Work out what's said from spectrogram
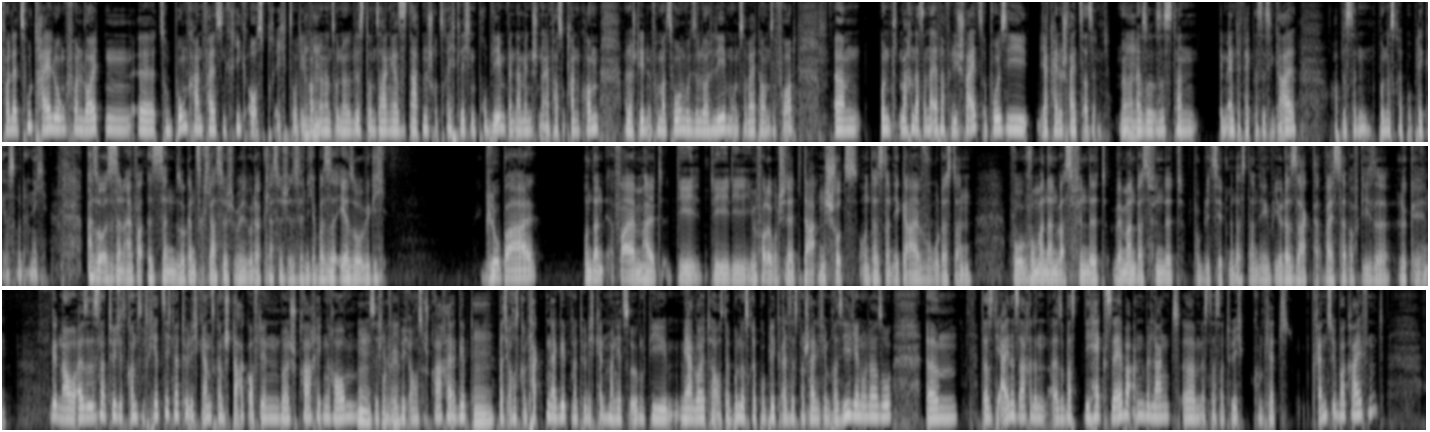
von der Zuteilung von Leuten äh, zu bunkern, falls ein Krieg ausbricht. So, die mhm. kommen dann an so eine Liste und sagen, ja, es ist datenschutzrechtlich ein Problem, wenn da Menschen einfach so dran kommen, weil da stehen Informationen, wo diese Leute leben und so weiter und so fort. Ähm, und machen das dann einfach für die Schweiz, obwohl sie ja keine Schweizer sind. Ne? Mhm. Also es ist dann, im Endeffekt ist es egal, ob das dann Bundesrepublik ist oder nicht. Also es ist dann einfach, es ist dann so ganz klassisch, oder klassisch ist es ja nicht, aber es ist eher so wirklich global und dann vor allem halt die, die, die im Vordergrund steht halt Datenschutz und das ist dann egal, wo das dann, wo, wo man dann was findet. Wenn man was findet, publiziert man das dann irgendwie oder sagt, weist halt auf diese Lücke hin. Genau, also es ist natürlich, es konzentriert sich natürlich ganz, ganz stark auf den deutschsprachigen Raum, mm, was sich okay. natürlich auch aus der Sprache ergibt, mm. was sich auch aus Kontakten ergibt. Natürlich kennt man jetzt irgendwie mehr Leute aus der Bundesrepublik als jetzt wahrscheinlich in Brasilien oder so. Ähm, das ist die eine Sache, denn also was die Hacks selber anbelangt, ähm, ist das natürlich komplett grenzübergreifend.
